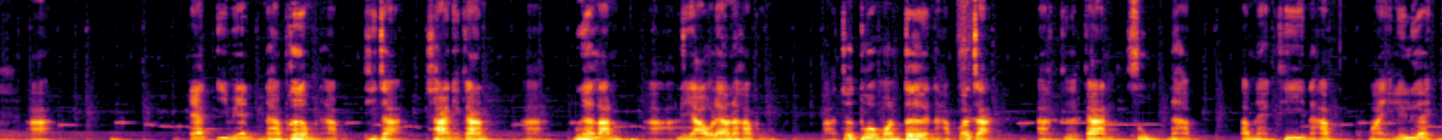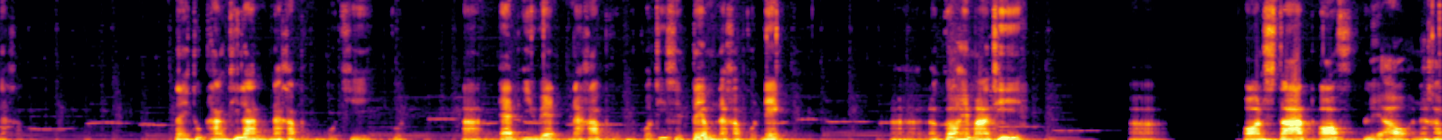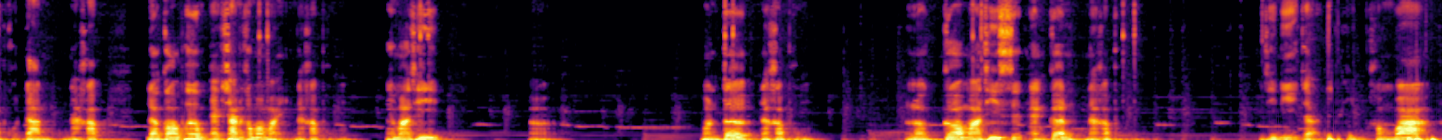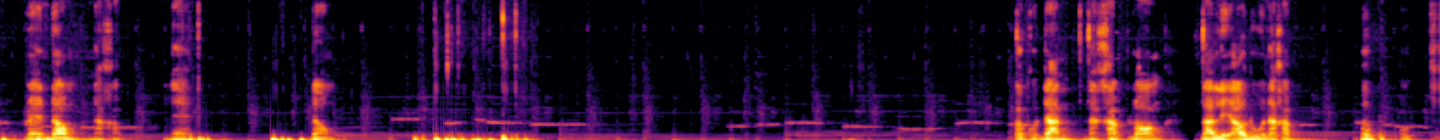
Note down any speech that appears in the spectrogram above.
add event นะครับเพิ่มนะครับที่จะ ใช้ในการเมื่อรันอ่า layout แล้วนะครับผมเจ้าตัวมอนเตอร์นะครับก็จะเกิดการสุ่มนะครับตำแหน่งที่นะครับใหม่เรื่อยๆนะครับ ในทุกครั้งที่รันนะครับผมโอเคกด add event นะครับผมกดที่ system นะครับกด next แล้วก็ให้มาที่ on start of layout นะครับกดดันนะครับ แล้วก็เพิ่มแอคชั่นเข้ามาใหม่นะครับผมให้มาที่ มอนเตอร์นะครับผม แล้วก็มาที่ set angle นะครับที่นี้จะพิมพ์คำว่า random นะครับ random ก็กดดันนะครับ ลองรัน layout ดูนะครับปุ๊บโอเค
